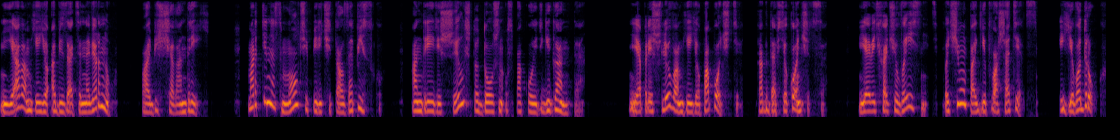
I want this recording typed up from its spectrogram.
Я вам ее обязательно верну», — пообещал Андрей. Мартинес молча перечитал записку. Андрей решил, что должен успокоить гиганта. «Я пришлю вам ее по почте, когда все кончится. Я ведь хочу выяснить, почему погиб ваш отец и его друг».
